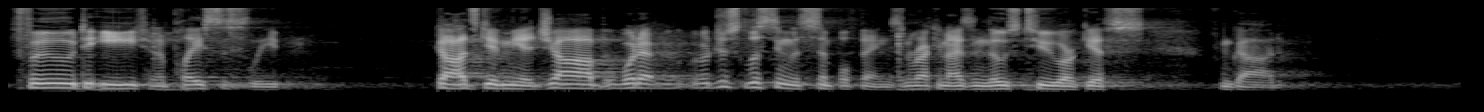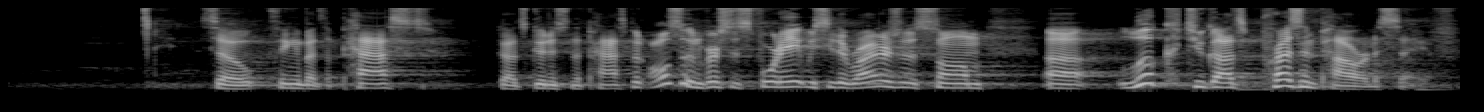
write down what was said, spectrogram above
food to eat and a place to sleep. God's given me a job, whatever. We're just listing the simple things and recognizing those two are gifts from God. So, thinking about the past, God's goodness in the past, but also in verses 4 to 8, we see the writers of the psalm uh, look to God's present power to save.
